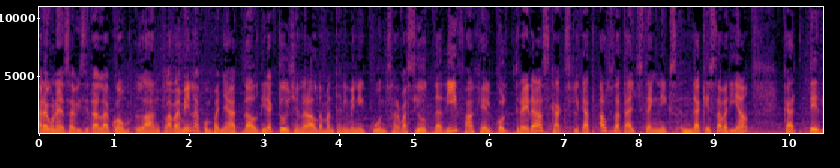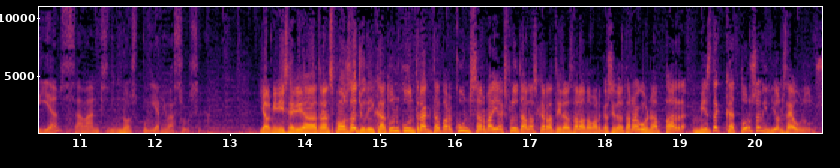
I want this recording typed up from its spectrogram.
Aragonès ha visitat l'enclavament acompanyat del director general de Manteniment i Conservació de DIF, Ángel Coltreras, que ha explicat els detalls tècnics d'aquesta avaria que té dies abans no es pugui arribar a solucionar. I el Ministeri de Transports ha adjudicat un contracte per conservar i explotar les carreteres de la demarcació de Tarragona per més de 14 milions d'euros.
